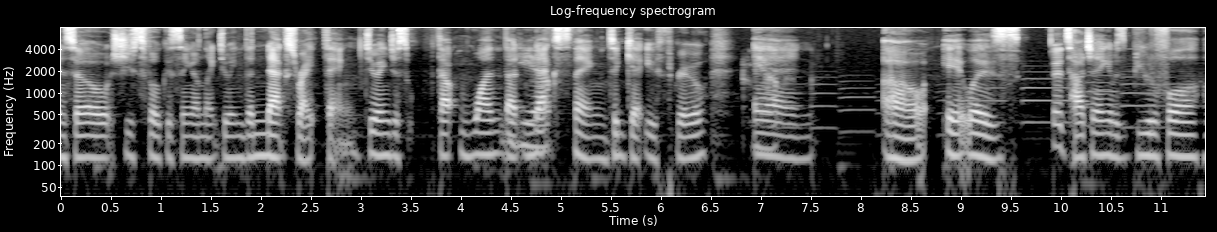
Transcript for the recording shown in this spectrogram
and so she's focusing on like doing the next right thing doing just that one that Yeah. next thing to get you through and oh it was touching it was beautiful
